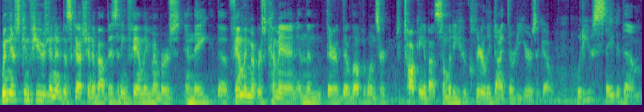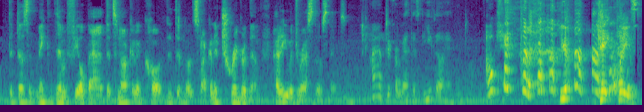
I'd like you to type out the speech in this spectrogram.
When there's confusion and discussion about visiting family members and they the family members come in and then their their loved ones are talking about somebody who clearly died 30 years ago what do you say to them that doesn't make them feel bad that's not going to call that- that's not going to trigger them how do you address those things I have different methods, but you go ahead and talk. Okay. Yeah. Kate please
